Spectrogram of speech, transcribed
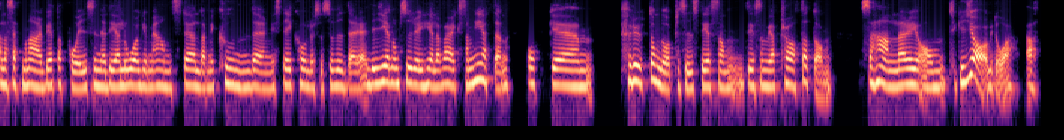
alla sätt man arbetar på i sina dialoger med anställda, med kunder, med stakeholders och så vidare. Det genomsyrar ju hela verksamheten. Och eh, förutom då precis det som, det som vi har pratat om så handlar det ju om, tycker jag då, att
